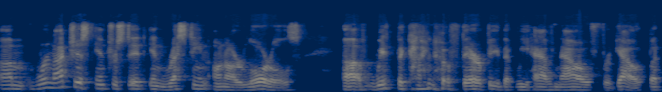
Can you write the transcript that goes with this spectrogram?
um, we're not just interested in resting on our laurels uh, with the kind of therapy that we have now for gout, but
